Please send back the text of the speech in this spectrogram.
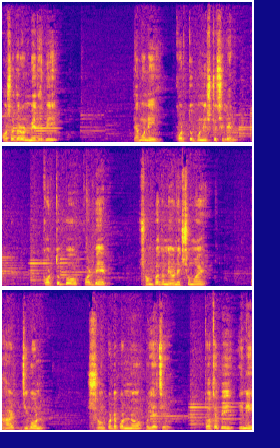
অসাধারণ মেধাবী, তেমনি কর্তব্যনিষ্ঠ ছিলেন। কর্তব্য কর্মের সম্পাদনে অনেক সময় তাহার জীবন সংকটাপন্ন হইয়াছে। তথাপি ইনি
